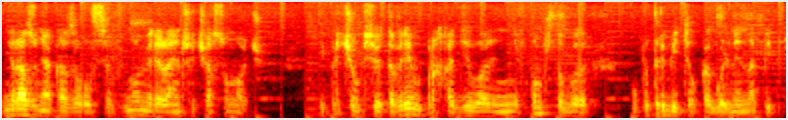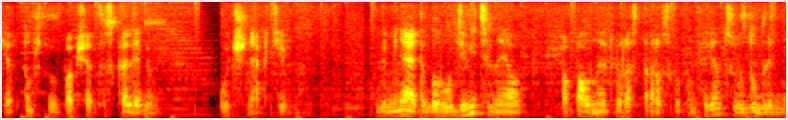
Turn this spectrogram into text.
ни разу не оказывался в номере раньше часу ночи. И причем все это время проходило не в том, чтобы употребить алкогольные напитки, а в том, чтобы пообщаться с коллегами. Очень активно. Для меня это было удивительно. Я вот попал на эту Ростаровскую конференцию в Дублине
